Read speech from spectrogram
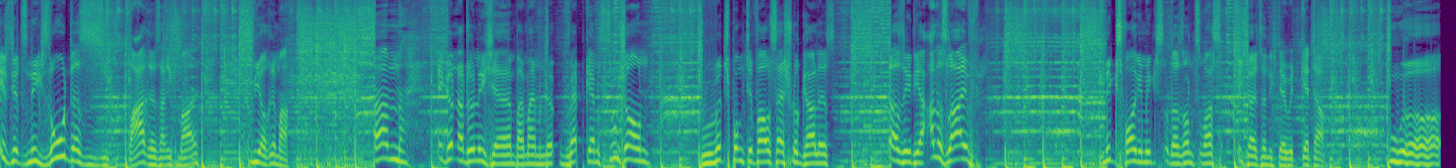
ist jetzt nicht so das Wahre, sag ich mal. Wie auch immer. Ähm, ihr könnt natürlich äh, bei meinen Webcams zuschauen. Twitch.tv slash lokales. Da seht ihr alles live. Nix vorgemixt oder sonst was. Ich heiße nicht David Getter. Uah.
